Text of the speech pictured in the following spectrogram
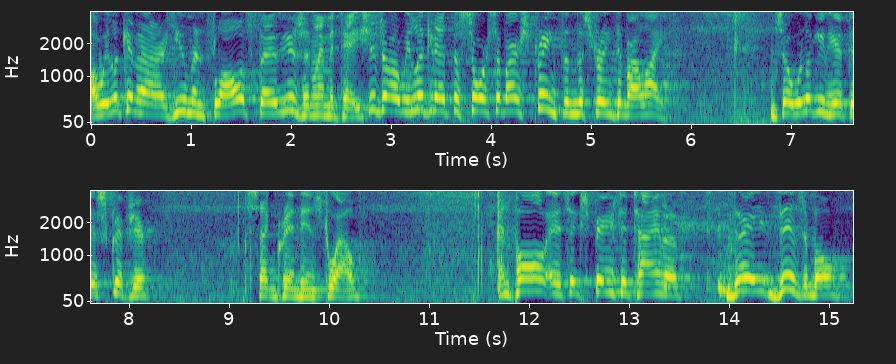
Are we looking at our human flaws, failures, and limitations, or are we looking at the source of our strength and the strength of our life? And so we're looking here at this scripture, 2 Corinthians 12. And Paul has experienced a time of very visible,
